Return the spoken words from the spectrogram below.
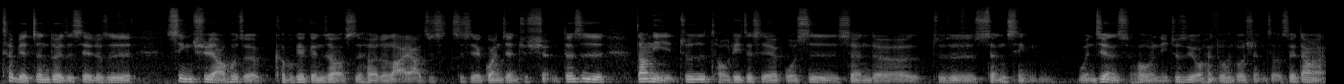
特别针对这些就是。兴趣啊，或者可不可以跟这老师合得来啊？这这些关键去选。但是当你就是投递这些博士生的，就是申请文件的时候，你就是有很多很多选择。所以当然，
